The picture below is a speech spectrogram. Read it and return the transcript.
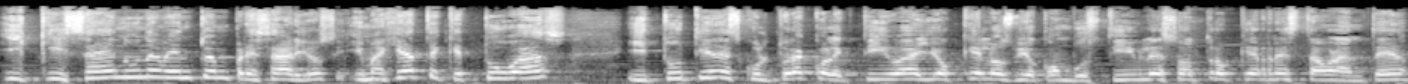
Y quizá en un evento empresarios, imagínate que tú vas y tú tienes cultura colectiva, yo que los biocombustibles, otro que restaurantero.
